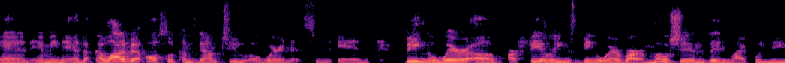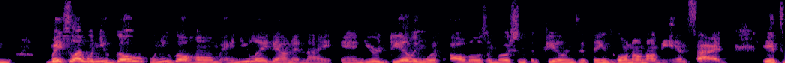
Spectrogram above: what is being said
And i mean and a lot of it also comes down to awareness and, and being aware of our feelings being aware of our emotions. And like when you basically like when you go when you go home and you lay down at night and you're dealing with all those emotions and feelings and things going on on the inside it's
